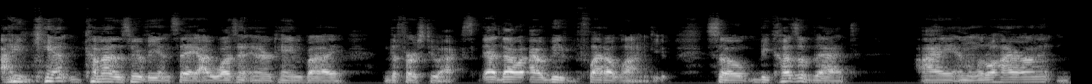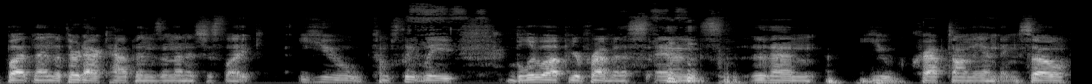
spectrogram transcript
I can't come out of this movie and say I wasn't entertained by the first two acts. That, that I would be flat out lying to you. So because of that, I am a little higher on it. But then the third act happens, and then it's just like you completely blew up your premise, and then you crapped on the ending. So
